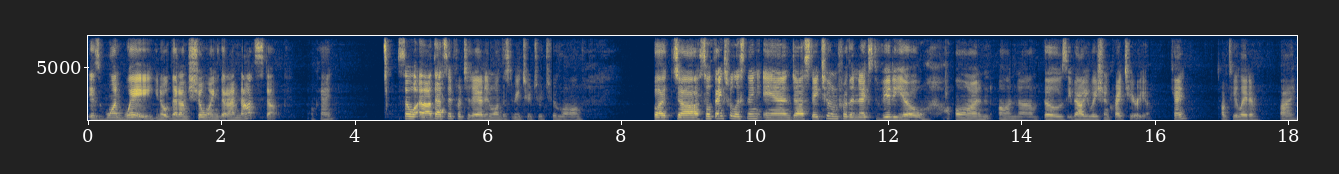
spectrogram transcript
is one way you know that i'm showing that i'm not stuck okay so uh, that's it for today i didn't want this to be too too too long but uh, so thanks for listening and uh, stay tuned for the next video on, on um, those evaluation criteria. Okay, talk to you later. Bye.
